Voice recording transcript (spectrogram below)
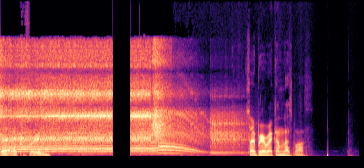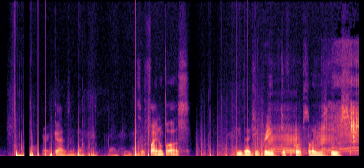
But I prefer early. So I bear back on the last boss. Alright guys, I'm back. it's So final boss. He's actually pretty difficult, so I use boost.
